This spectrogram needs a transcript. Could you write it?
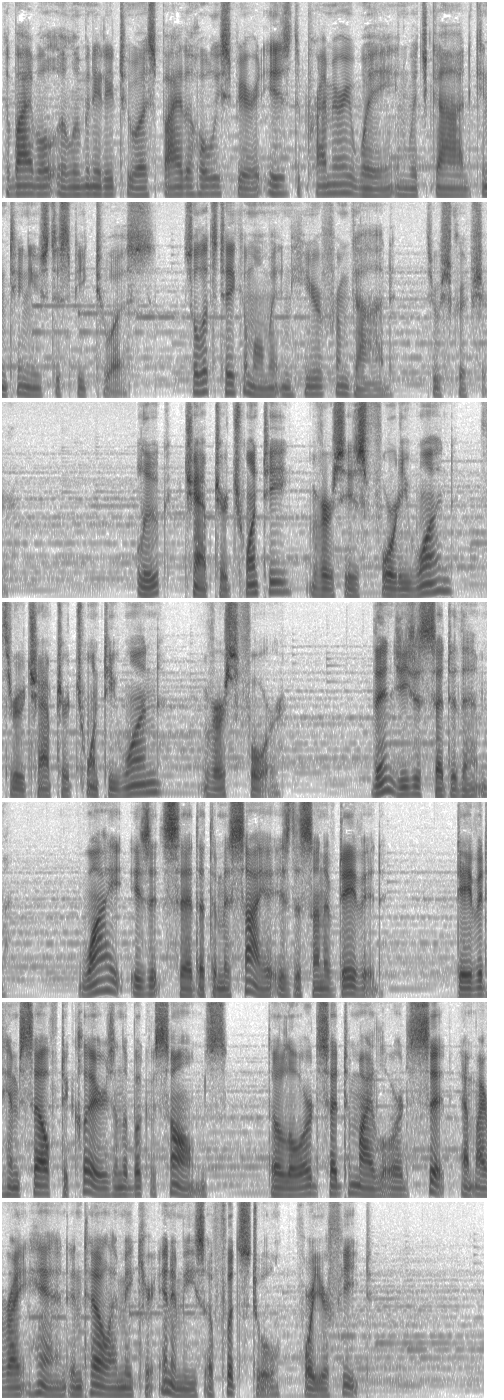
The Bible, illuminated to us by the Holy Spirit, is the primary way in which God continues to speak to us. So let's take a moment and hear from God through Scripture. Luke chapter 20, verses 41 through chapter 21, verse 4. Then Jesus said to them, Why is it said that the Messiah is the son of David? David himself declares in the book of Psalms, the Lord said to my Lord, Sit at my right hand until I make your enemies a footstool for your feet.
